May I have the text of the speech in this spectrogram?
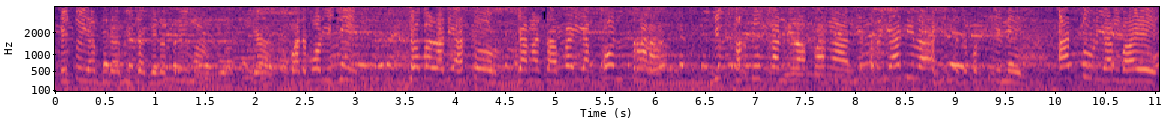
itu yang tidak bisa kita terima. Ya, kepada polisi, cobalah diatur. Jangan sampai yang kontra ditentukan di lapangan. Ya terjadilah akhirnya seperti ini. Atur yang baik.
